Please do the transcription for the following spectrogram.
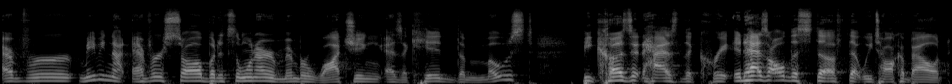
ever maybe not ever saw, but it's the one I remember watching as a kid the most because it has the cra- it has all the stuff that we talk about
